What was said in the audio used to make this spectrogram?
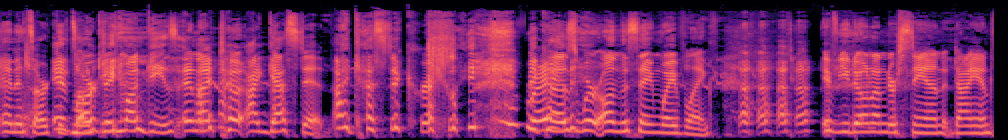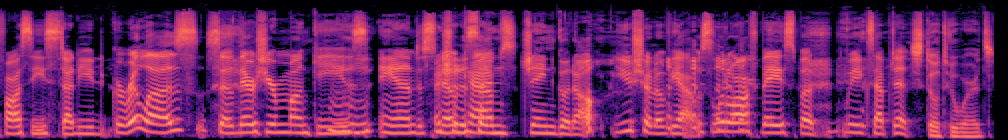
and it's Arctic It's monkey. Arctic monkeys, and I to- I guessed it. I guessed it correctly because we're on the same wavelength. if you don't understand, Dian Fossey studied gorillas, so there's your monkeys and Mm-hmm. I snow should have said caps. Jane Goodall. You should have. Yeah, it was a little off base, but we accept it. Still two words.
